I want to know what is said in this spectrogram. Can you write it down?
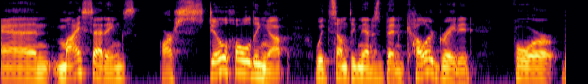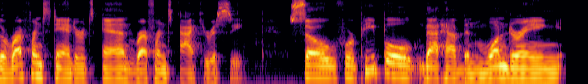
and my settings are still holding up with something that has been color graded for the reference standards and reference accuracy. So for people that have been wondering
